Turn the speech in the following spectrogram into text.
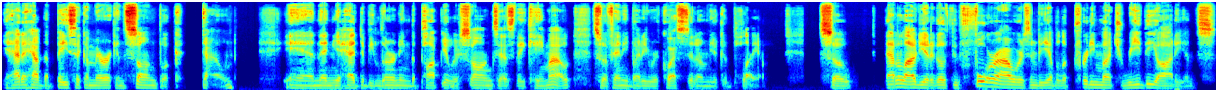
you had to have the basic American songbook down. And then you had to be learning the popular songs as they came out. So if anybody requested them, you could play them. So that allowed you to go through four hours and be able to pretty much read the audience,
